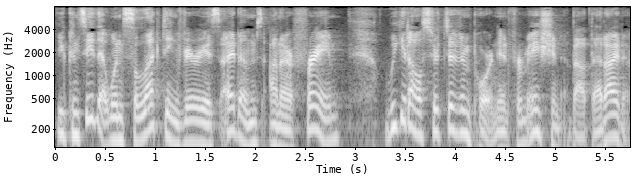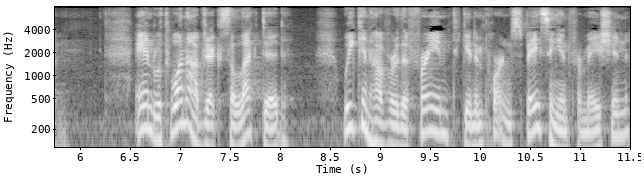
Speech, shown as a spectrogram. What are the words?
You can see that when selecting various items on our frame, we get all sorts of important information about that item. And with one object selected, we can hover the frame to get important spacing information,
